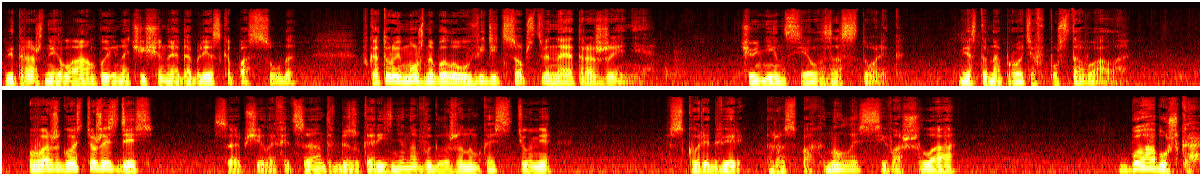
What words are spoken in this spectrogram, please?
Витражные лампы и начищенная до блеска посуда, в которой можно было увидеть собственное отражение. Чунин сел за столик. Место напротив пустовало. «Ваш гость уже здесь», — сообщил официант в безукоризненно выглаженном костюме. Вскоре дверь распахнулась и вошла... «Бабушка!»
